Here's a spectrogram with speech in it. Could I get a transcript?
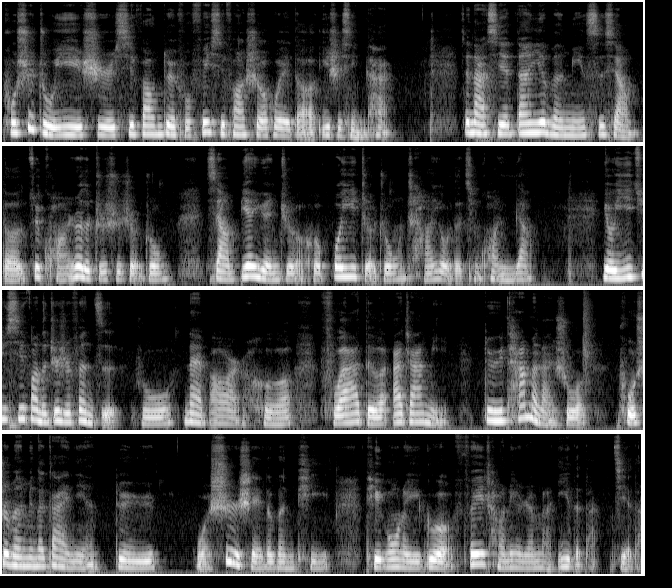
普世主义是西方对付非西方社会的意识形态。在那些单一文明思想的最狂热的支持者中，像边缘者和波伊者中常有的情况一样，有移居西方的知识分子，如奈保尔和福阿德·阿扎米。对于他们来说，普世文明的概念对于“我是谁”的问题提供了一个非常令人满意的答解答。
